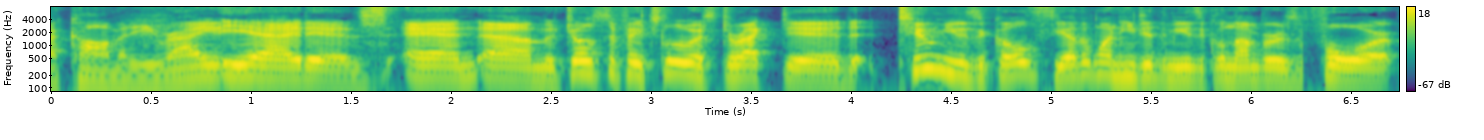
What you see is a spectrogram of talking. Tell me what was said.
uh, comedy, right? Yeah, it is. And um, Joseph H. Lewis directed two musicals. The other one he did the musical numbers for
